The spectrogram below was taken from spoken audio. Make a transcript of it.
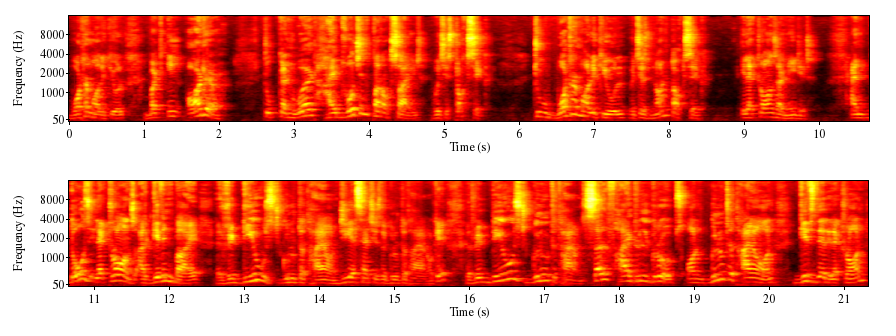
water molecule. But in order to convert hydrogen peroxide, which is toxic, to water molecule, which is non-toxic, electrons are needed. And those electrons are given by reduced glutathione. GSH is the glutathione, okay? Reduced glutathione, sulfhydryl groups on glutathione gives their electron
